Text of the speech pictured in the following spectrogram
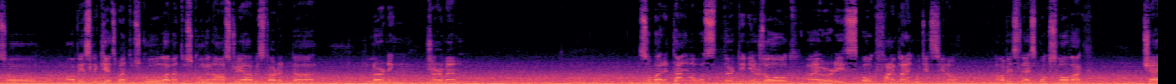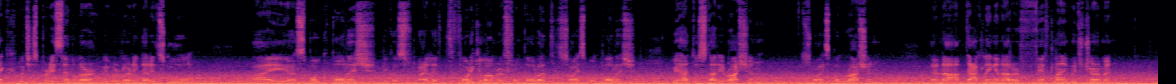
So obviously kids went to school. I went to school in austria. We started uh, learning german so by the time I was 13 years old, I already spoke five languages, you know. Obviously, I spoke Slovak, Czech, which is pretty similar. We were learning that in school. I uh, spoke Polish because I lived 40 kilometers from Poland, so I spoke Polish. We had to study Russian, so I spoke Russian. And now I'm tackling another fifth language, German.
